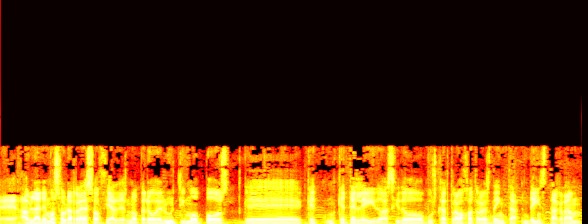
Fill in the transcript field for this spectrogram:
Eh, hablaremos sobre redes sociales, ¿no? Pero el último post que, que- te he leído ha sido buscar trabajo a través de, de Instagram.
